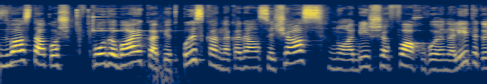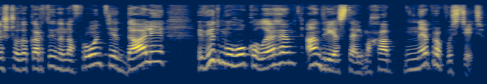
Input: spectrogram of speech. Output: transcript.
З вас також вподобайка, підписка на канал Сейчас. Ну а більше фахової аналітики щодо картини на фронті далі від мого колеги Андрія Стельмаха. Не пропустіть.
